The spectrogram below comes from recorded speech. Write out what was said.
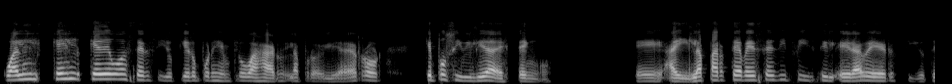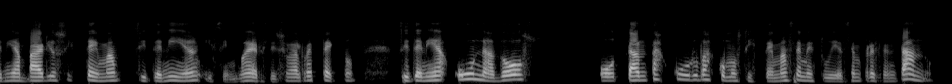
¿Cuál es, qué, qué debo hacer si yo quiero, por ejemplo, bajar la probabilidad de error? ¿Qué posibilidades tengo? Eh, ahí la parte a veces difícil era ver si yo tenía varios sistemas, si tenían, hicimos ejercicios al respecto, si tenía una, dos o tantas curvas como sistemas se me estuviesen presentando.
